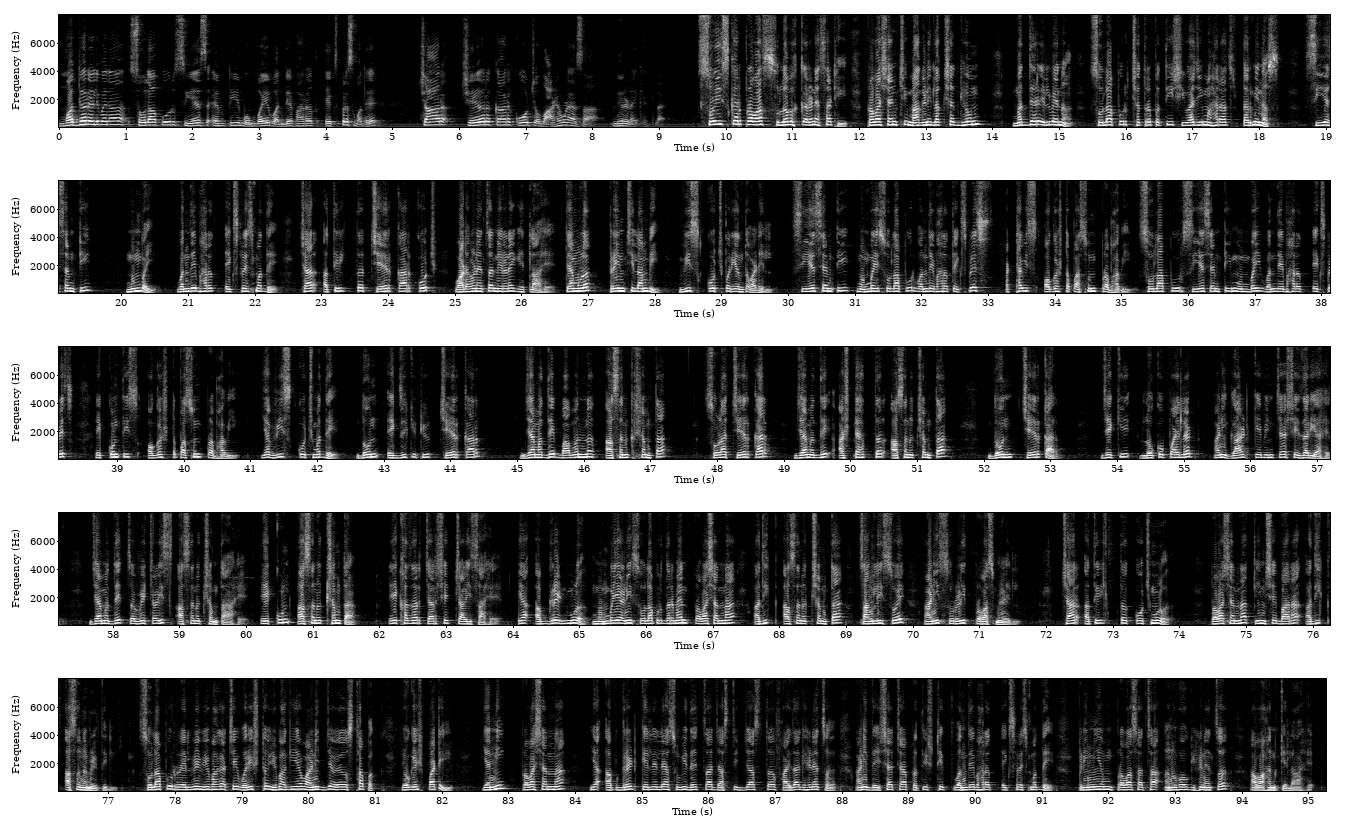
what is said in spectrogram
मध्य रेल्वेनं Solapur C S M T Mumbai Vande Bharat एक्सप्रेसमध्ये चार चेअर कार कोच वाढवण्याचा निर्णय घेतला सोयीस्कर प्रवास सुलभ करण्यासाठी प्रवाशांची मागणी लक्षात घेऊन मध्य रेल्वेनं Solapur Chhatrapati Shivaji Maharaj terminus C S M T Mumbai Vande Bharat एक्सप्रेसमध्ये चार अतिरिक्त चेअर कार कोच वाढवण्याचा निर्णय घेतला आहे. त्यामुळं ट्रेनची लांबी वीस कोचपर्यंत वाढेल. C S M T Mumbai Solapur Vande Bharat express अठ्ठावीस ऑगस्टपासून प्रभावी. Solapur C S M T Mumbai Vande Bharat express एकोणतीस ऑगस्टपासून प्रभावी. या वीस कोचमध्ये दोन एक्झिक्युटिव्ह चेअर कार ज्यामध्ये बावन्न आसन क्षमता सोळा चेअर कार ज्यामध्ये अष्ट्याहत्तर आसन क्षमता दोन चेअर कार जे की लोको पायलट आणि गार्ड केबिनच्या शेजारी आहेत. ज्यामध्ये चव्वेचाळीस आसन क्षमता आहे. एकूण आसन क्षमता एक हजार चारशे चाळीस आहे. या अपग्रेडमुळं मुंबई आणि सोलापूर दरम्यान प्रवाशांना अधिक आसन क्षमता चांगली सोय आणि सुरळीत प्रवास मिळेल. चार अतिरिक्त कोचमुळं प्रवाशांना तीनशे बारा अधिक आसनं मिळतील. सोलापूर रेल्वे विभागाचे वरिष्ठ विभागीय वाणिज्य व्यवस्थापक योगेश पाटील यांनी प्रवाशांना या अपग्रेड केलेल्या सुविधेचा जास्तीत जास्त फायदा घेण्याचं आणि देशाच्या प्रतिष्ठित वंदे भारत एक्सप्रेसमध्ये प्रीमियम प्रवासाचा अनुभव घेण्याचं आवाहन केलं आहे.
